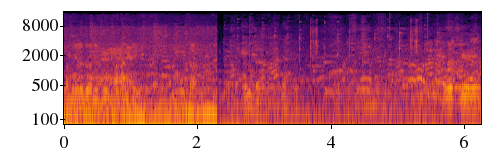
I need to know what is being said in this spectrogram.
pemilu 2004 nanti. Oke.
